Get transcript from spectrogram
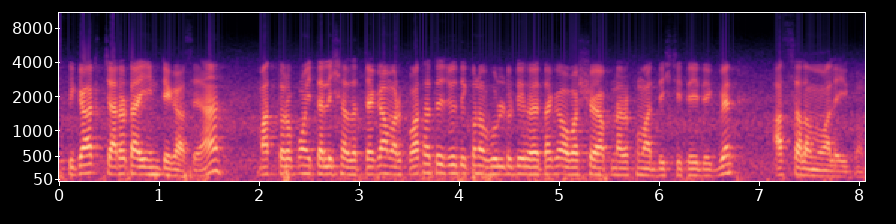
স্পিকার চারোটা ইনটেক আছে হ্যাঁ? মাত্র পঁয়তাল্লিশ হাজার টাকা। আমার কথাতে যদি কোনো ভুল ত্রুটি হয়ে থাকে, অবশ্যই আপনারা ক্ষমার দৃষ্টিতেই দেখবেন। আসসালামু আলাইকুম।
